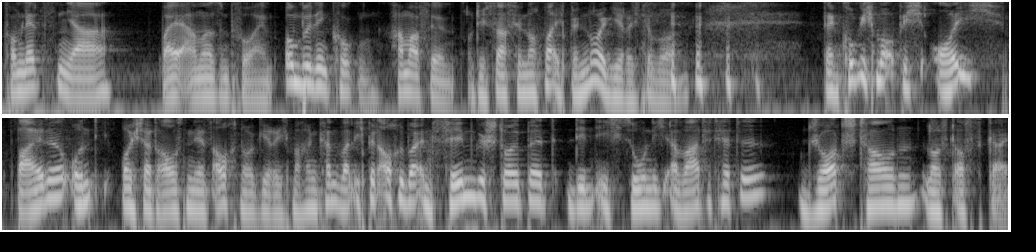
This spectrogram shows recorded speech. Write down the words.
vom letzten Jahr bei Amazon Prime. Unbedingt gucken. Hammerfilm. Und ich sag's dir nochmal, ich bin neugierig geworden. Dann gucke ich mal, ob ich euch beide und euch da draußen jetzt auch neugierig machen kann, weil ich bin auch über einen Film gestolpert, den ich so nicht erwartet hätte. Georgetown läuft auf Sky.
